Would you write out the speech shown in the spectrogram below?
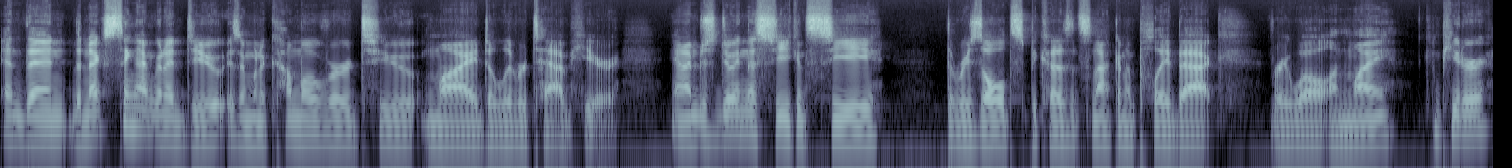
And then the next thing I'm gonna do is I'm gonna come over to my deliver tab here. And I'm just doing this so you can see the results because it's not gonna play back very well on my computer.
